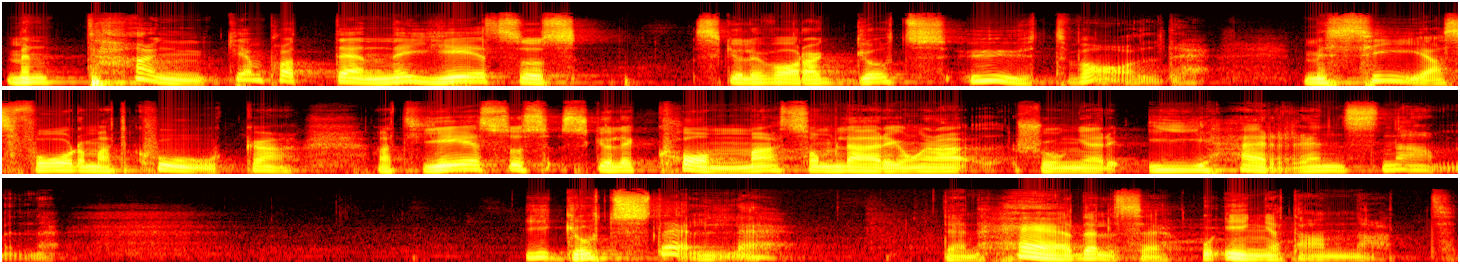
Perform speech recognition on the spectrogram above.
Men tanken på att denne Jesus skulle vara Guds utvalde Messias får dem att koka. Att Jesus skulle komma, som lärjungarna sjunger, i Herrens namn. I Guds ställe. Det är en hädelse och inget annat.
